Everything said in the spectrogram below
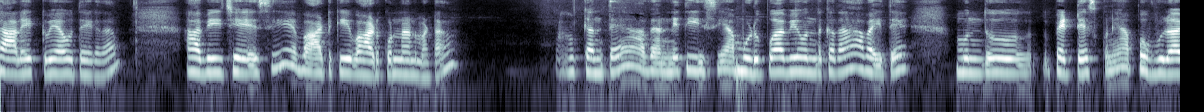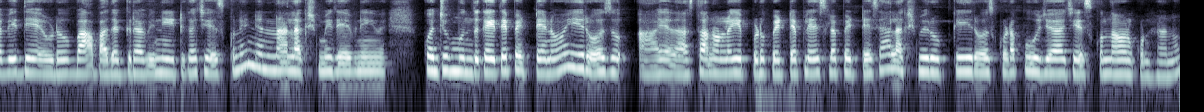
చాలా ఎక్కువే అవుతాయి కదా. అవి చేసి వాటికి వాడుకున్నాను అనమాట ఇంకంతే అవన్నీ తీసి ఆ ముడుపు అవి ఉంది కదా అవైతే ముందు పెట్టేసుకుని ఆ పువ్వులు అవి దేవుడు బాబా దగ్గర అవి నీట్గా చేసుకుని నిన్న లక్ష్మీదేవిని కొంచెం ముందుకైతే పెట్టాను. ఈరోజు ఆ యథాస్థానంలో ఎప్పుడు పెట్టే ప్లేస్లో పెట్టేసి ఆ లక్ష్మీ రూప్కి ఈరోజు కూడా పూజ చేసుకుందాం అనుకుంటున్నాను.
